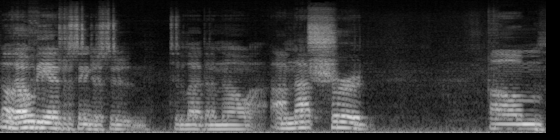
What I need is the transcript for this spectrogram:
No, that would be interesting just to to let them know. I'm not sure. Um.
